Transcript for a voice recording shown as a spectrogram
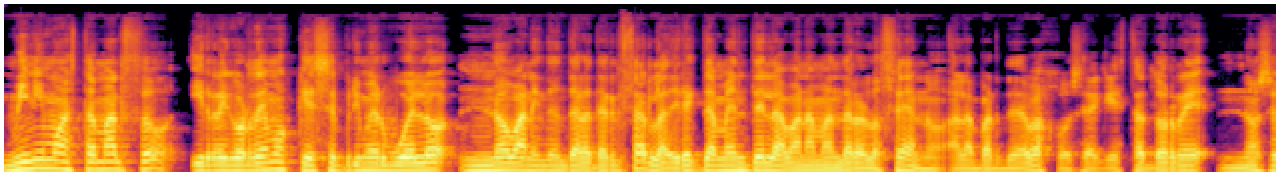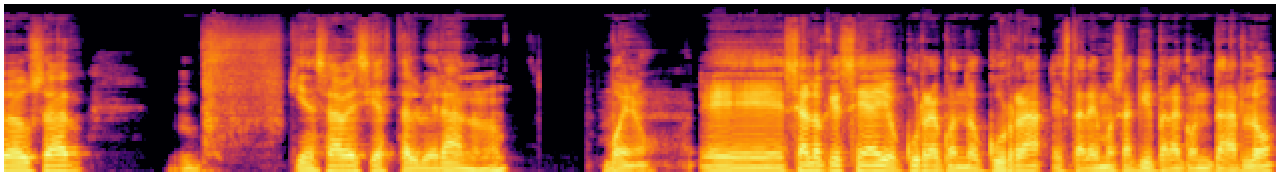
mínimo hasta marzo y recordemos que ese primer vuelo no van a intentar aterrizarla, directamente la van a mandar al océano, a la parte de abajo, o sea que esta torre no se va a usar, quién sabe si hasta el verano, ¿no? Bueno, eh, sea lo que sea y ocurra cuando ocurra, estaremos aquí para contarlo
